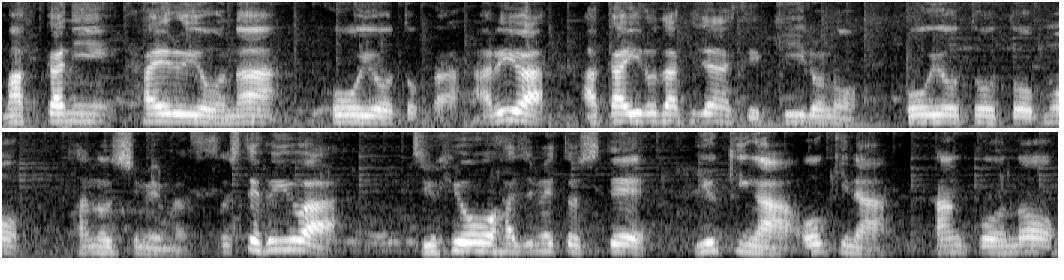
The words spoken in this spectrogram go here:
真っ赤に映えるような紅葉とかあるいは赤色だけじゃなくて黄色の紅葉等々も楽しめます。そして冬は樹氷をはじめとして雪が大きな観光の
